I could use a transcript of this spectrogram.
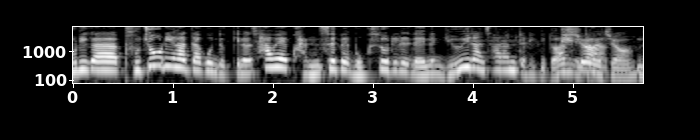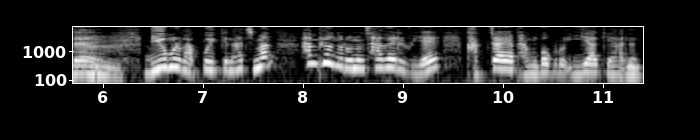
우리가 부조리하다고 느끼는 사회 관습의 목소리를 내는 유일한 사람들이기도 합니다. 필요하죠. 네. 음. 미움을 받고 있긴 하지만 한편으로는 사회를 위해 각자의 방법으로 이야기하는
